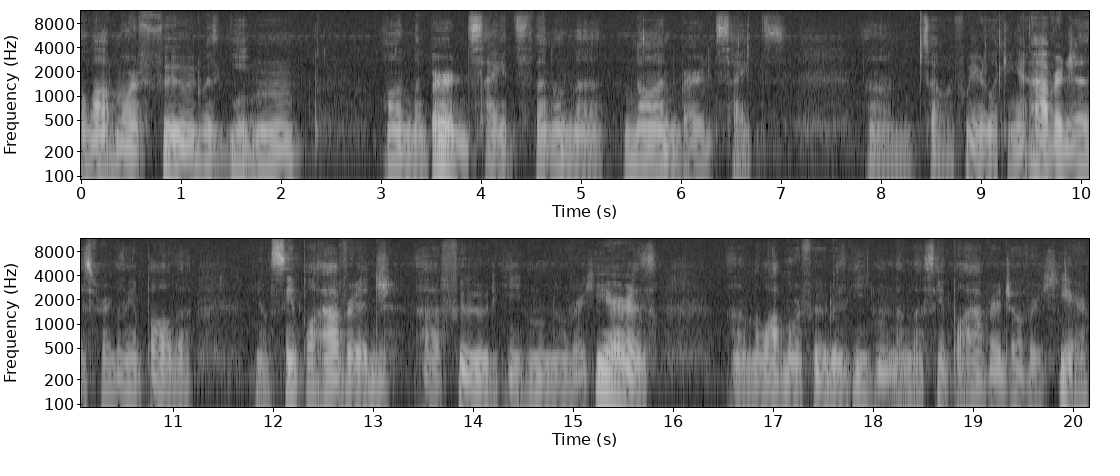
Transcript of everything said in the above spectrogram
a lot more food was eaten on the bird sites than on the non-bird sites. Um, so if we are looking at averages, for example, the you know, sample average uh, food eaten over here is um, a lot more food was eaten than the sample average over here.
